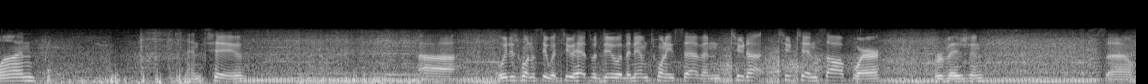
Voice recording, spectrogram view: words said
One and two. Uh, we just want to see what two heads would do with an M27 2.210 software revision. So,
